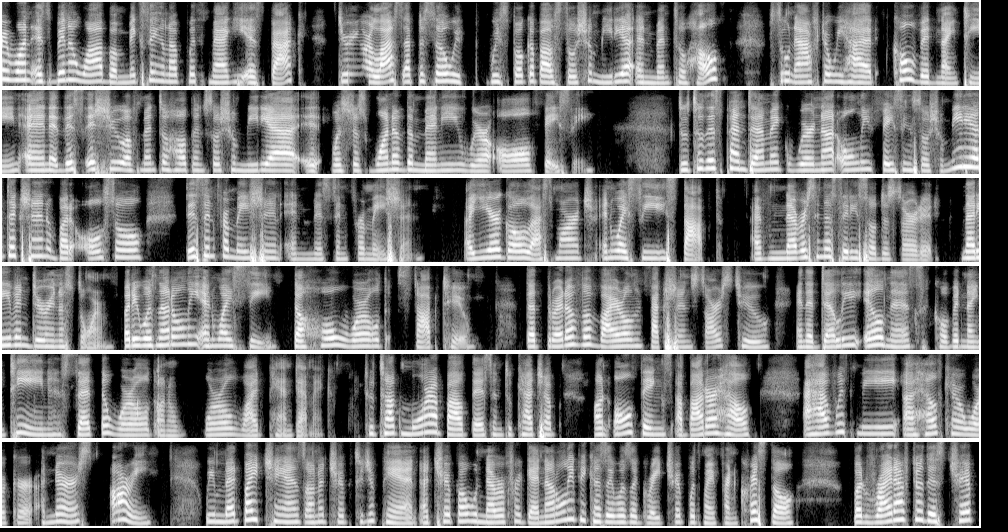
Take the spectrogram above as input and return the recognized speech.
everyone. It's been a while, but Mixing It Up with Maggie is back. During our last episode, we, we spoke about social media and mental health. Soon after, we had COVID 19, and this issue of mental health and social media it was just one of the many we're all facing. Due to this pandemic, we're not only facing social media addiction, but also disinformation and misinformation. A year ago, last March, NYC stopped. I've never seen a city so deserted not even during a storm. But it was not only NYC, the whole world stopped too. The threat of a viral infection, SARS 2, and the deadly illness, COVID 19, set the world on a worldwide pandemic. To talk more about this and to catch up on all things about our health, I have with me a healthcare worker, a nurse, Ari. We met by chance on a trip to Japan, a trip I will never forget, not only because it was a great trip with my friend Crystal, but right after this trip,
